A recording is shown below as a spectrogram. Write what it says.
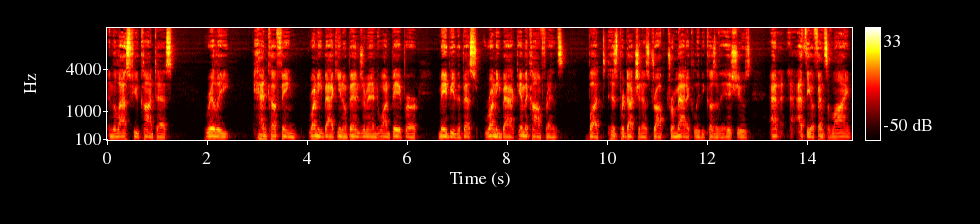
in the last few contests, really handcuffing running back, you know, Benjamin, who on paper may be the best running back in the conference, but his production has dropped dramatically because of the issues at, at the offensive line.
